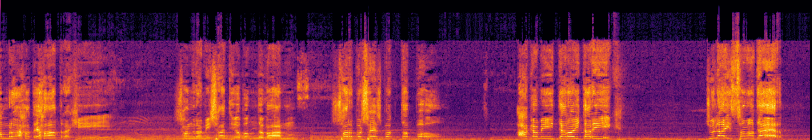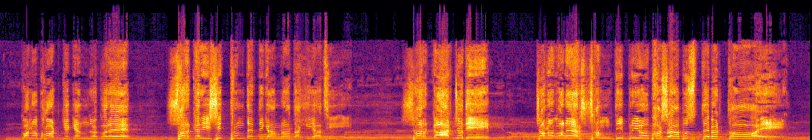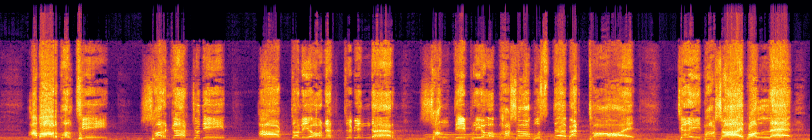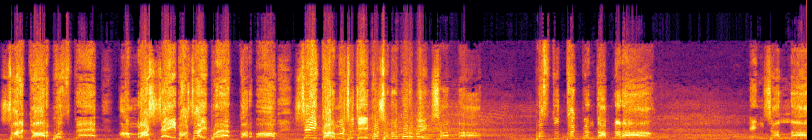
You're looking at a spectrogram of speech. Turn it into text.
আমরা হাতে হাত রাখি। সংগ্রামী সাথী বন্ধুগণ, সর্বশেষ বক্তব্য, আগামী তেরোই তারিখ, জুলাই সনদের গণভোটকে কেন্দ্র করে সরকারি সিদ্ধান্তের দিকে আমরা তাকিয়ে আছি। সরকার যদি জনগণের শান্তিপ্রিয় ভাষা বুঝতে ব্যর্থ হয়, আবার বলছি, সরকার যদি আট দলীয় নেতৃবৃন্দের শান্তিপ্রিয় ভাষা বুঝতে ব্যর্থ হয়। যেই ভাষায় বললে সরকার বুঝবে, আমরা সেই ভাষাই প্রয়োগ করব, সেই কর্মসূচি ঘোষণা করব ইনশাল্লাহ প্রস্তুত থাকবেন তো আপনারা? ইনশাল্লাহ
